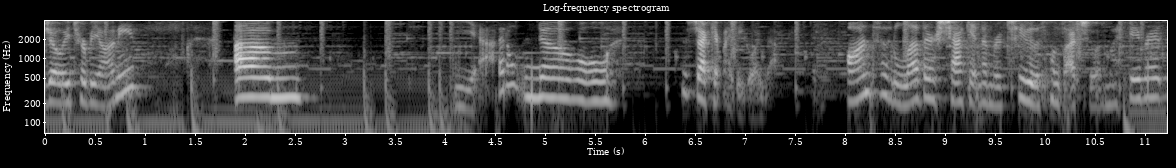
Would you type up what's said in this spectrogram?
Joey Tribbiani. Um, yeah, I don't know. This jacket might be going back. On to leather jacket number two. This one's actually one of my favorites.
